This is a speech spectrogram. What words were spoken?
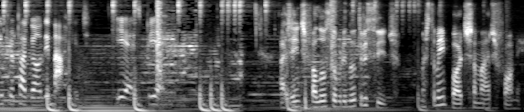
de Propaganda e Marketing, ESPM. A gente falou sobre nutricídio, mas também pode chamar de fome.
